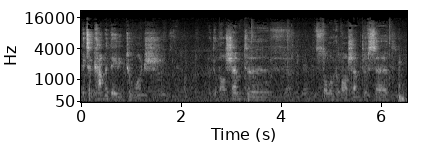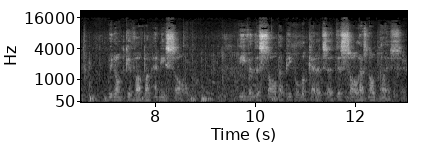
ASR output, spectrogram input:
It's accommodating too much. But the Baal Shem Tov, the soul of the Baal Shem Tov said, we don't give up on any soul even the soul that people look at and say, this soul has no place here.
